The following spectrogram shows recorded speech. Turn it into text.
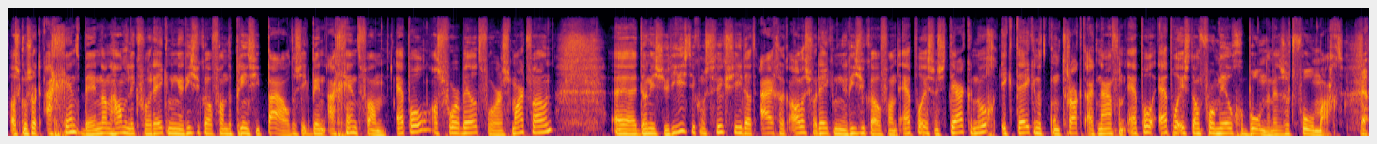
Als ik een soort agent ben, dan handel ik voor rekening en risico van de principaal. Dus ik ben agent van Apple als voorbeeld voor een smartphone. Uh, dan is juridisch de constructie dat eigenlijk alles voor rekening en risico van Apple is. En sterker nog, ik teken het contract uit naam van Apple. Apple is dan formeel gebonden met een soort volmacht. Ja.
